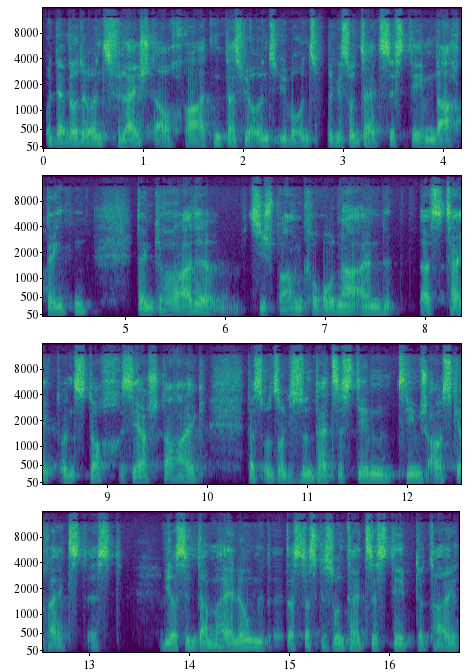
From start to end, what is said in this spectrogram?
Und er würde uns vielleicht auch raten, dass wir uns über unser Gesundheitssystem nachdenken. Denn gerade, Sie sprachen Corona an, das zeigt uns doch sehr stark, dass unser Gesundheitssystem ziemlich ausgereizt ist. Wir sind der Meinung, dass das Gesundheitssystem total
